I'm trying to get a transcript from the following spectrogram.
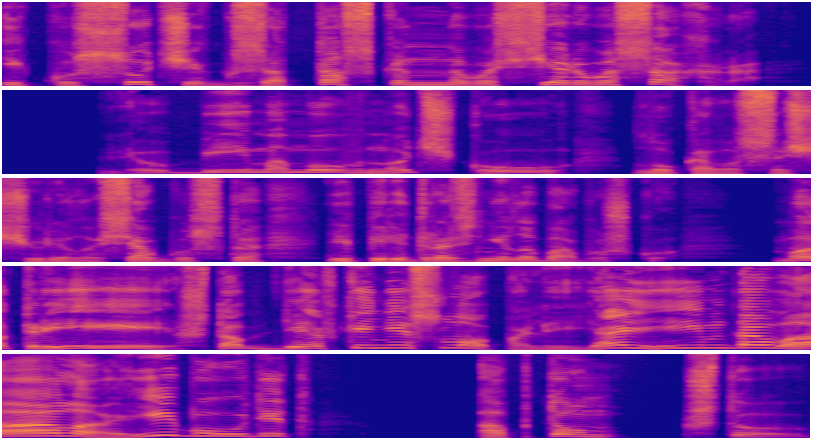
и кусочек затасканного серого сахара. «Любимому внучку!» — лукаво сощурилась Августа и передразнила бабушку. «Смотри, чтоб девки не слопали, я им давала, и будет». «Об том, что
